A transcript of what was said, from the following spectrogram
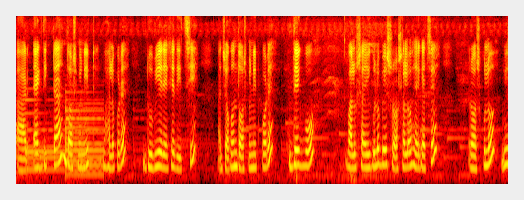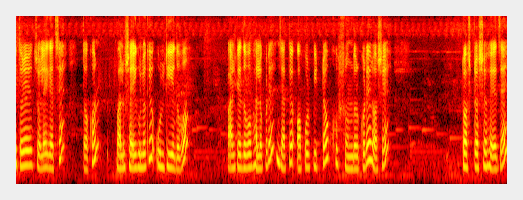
আর একদিকটা দশ মিনিট ভালো করে ডুবিয়ে রেখে দিচ্ছি। আর যখন দশ মিনিট পরে দেখব বালুশাহিগুলো বেশ রসালো হয়ে গেছে। রসগুলো ভেতরে চলে গেছে। তখন বালুশাহিগুলোকে উল্টিয়ে দেবো, পাল্টে দেবো ভালো করে, যাতে অপর পিঠটাও খুব সুন্দর করে রসে টসটসে হয়ে যায়।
